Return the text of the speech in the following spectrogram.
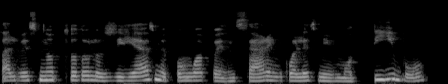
tal vez no todos los días me pongo a pensar en cuál es mi motivo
